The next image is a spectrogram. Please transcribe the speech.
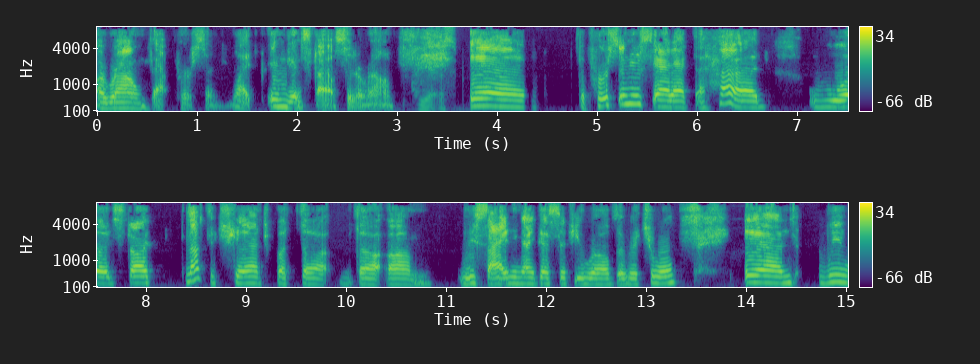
around that person, like Indian style, sit around yes and the person who sat at the head would start not the chant but the the um reciting i guess if you will the ritual. And we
